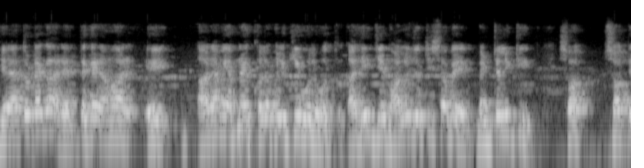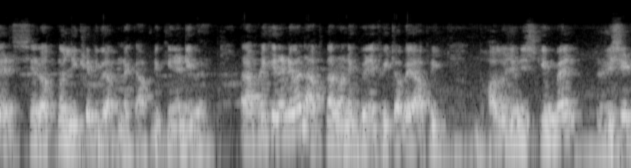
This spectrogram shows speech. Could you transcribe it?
যে এত টাকার এর থেকে আমার এই, আর আমি আপনাকে খোলাখুলি কী বলব? কাজেই যে ভালো জ্যোতিষ হবে মেন্টালিটি সৎ, সতের, সে রত্ন লিখে দিবে আপনাকে, আপনি কিনে নেবেন। আর আপনি কিনে নেবেন, আপনার অনেক বেনিফিট হবে, আপনি ভালো জিনিস কিনবেন রিসিট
